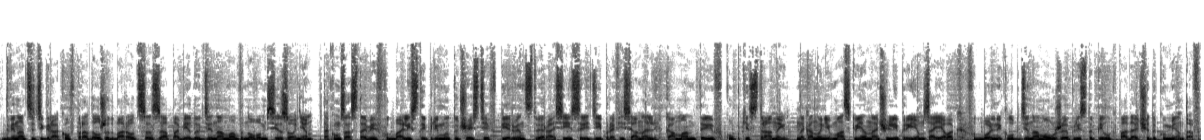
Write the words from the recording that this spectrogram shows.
12 игроков продолжат бороться за победу «Динамо» в новом сезоне. В таком составе футболисты примут участие в первенстве России среди профессиональных команд и в Кубке страны. Накануне в Москве начали прием заявок. Футбольный клуб «Динамо» уже приступил к подаче документов.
